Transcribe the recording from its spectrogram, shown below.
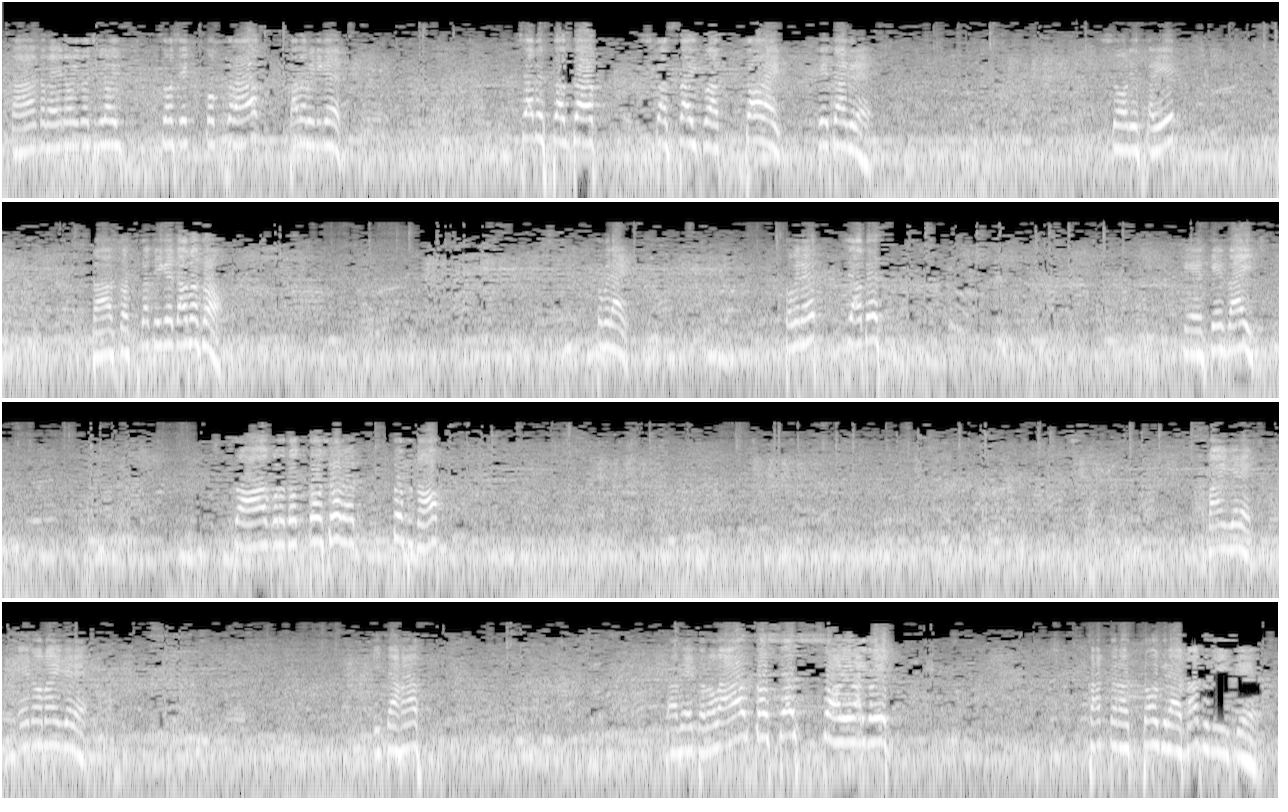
なんとか絵の命拾い。そして、ここから、斜めに行く。チャベスカウンター。しかし、サイクは使わない。ゲートアングル。勝利を二人。バーストを使っていく。ダウンバースト。止めない。止める。ジャンプス。ケース現在。さあ、このドット勝負。どうすんの前に出る。絵の前に出る。一旦離す。ダメートロマン、そして、勝利割り込み勝ったのはトグラ、まず2位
